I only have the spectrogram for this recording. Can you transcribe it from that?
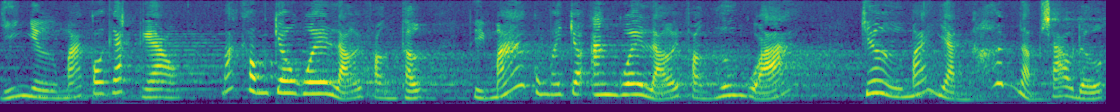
Dĩ như má có gắt gao, Má không cho quê lợi phần thực, Thì má cũng phải cho ăn quê lợi phần hương quả. Chứ má dành hết làm sao được.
